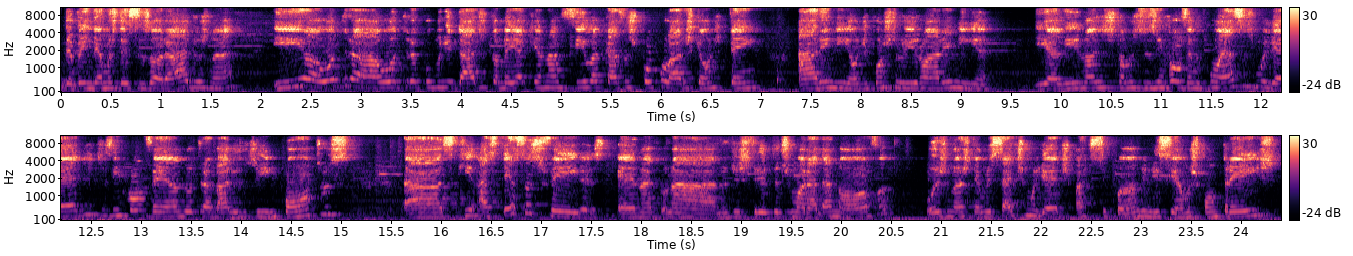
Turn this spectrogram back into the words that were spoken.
dependemos desses horários, né? E a outra, a outra comunidade também aqui é na Vila Casas Populares, que é onde tem a areninha, onde construíram a areninha. E ali nós estamos desenvolvendo com essas mulheres, desenvolvendo trabalhos de encontros. As, as terças-feiras é na, na, no distrito de Morada Nova. Hoje nós temos sete mulheres participando, iniciamos com três.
